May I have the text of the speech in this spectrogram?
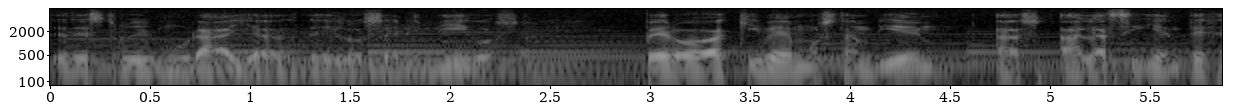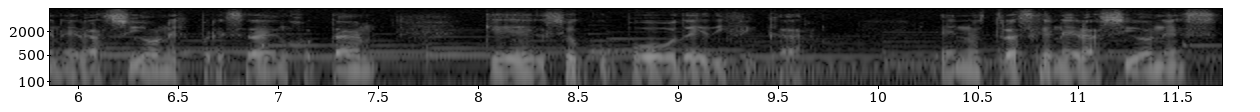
de destruir murallas de los enemigos. Pero aquí vemos también a, a la siguiente generación expresada en Jotán que él se ocupó de edificar. En nuestras generaciones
